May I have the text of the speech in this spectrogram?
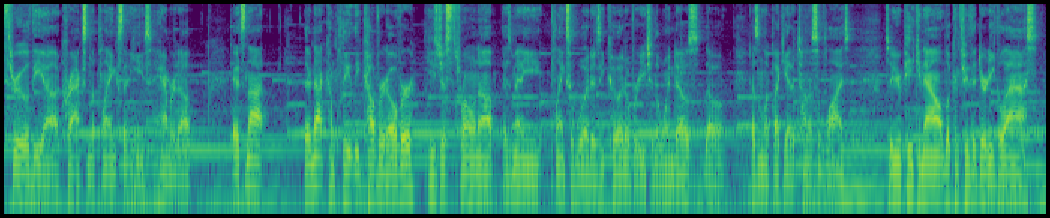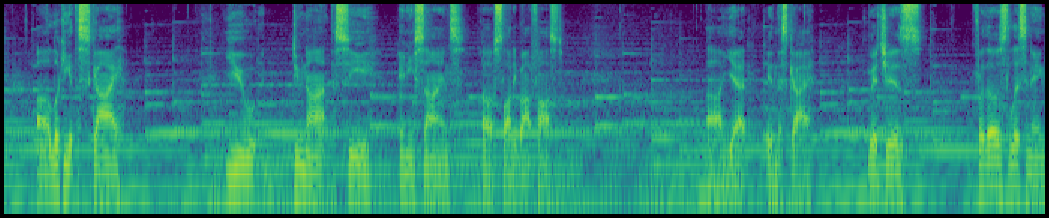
through the uh, cracks in the planks that he's hammered up. It's not. They're not completely covered over. He's just thrown up as many planks of wood as he could over each of the windows, though it doesn't look like he had a ton of supplies. So you're peeking out, looking through the dirty glass, uh, looking at the sky. You do not see any signs of Slotty Botfost uh, yet in the sky, which is, for those listening,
